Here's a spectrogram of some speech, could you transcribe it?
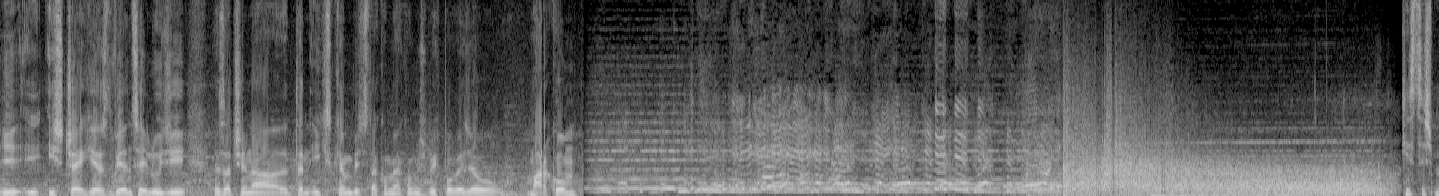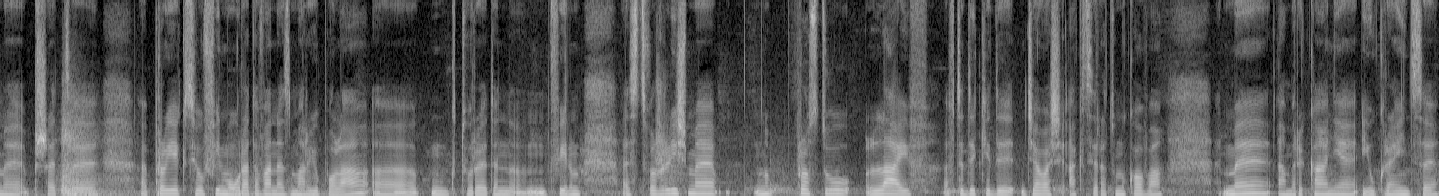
i, i, i z Czech jest więcej ludzi, zaczyna ten X-Camp być taką jakąś, bych powiedział, marką. Jesteśmy przed e, projekcją filmu Uratowane z Mariupola, e, który ten film e, stworzyliśmy no, po prostu live, wtedy kiedy działa się akcja ratunkowa. My, Amerykanie i Ukraińcy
